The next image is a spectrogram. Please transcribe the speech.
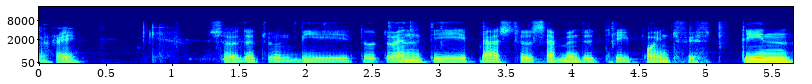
Okay? So that will be 220 plus 273.15.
